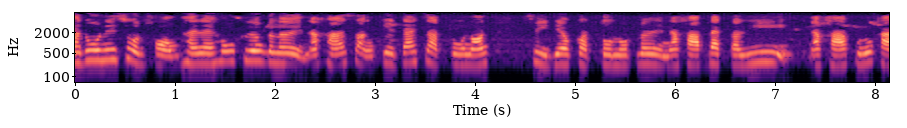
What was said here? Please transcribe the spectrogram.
าดูในส่วนของภายในห้องเครื่องกันเลยนะคะ สังเกตได้จากตัวน็อต สีเดียวกับตัวรถเลยนะคะ แบตเตอรี่นะคะ คุณลูกค้า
